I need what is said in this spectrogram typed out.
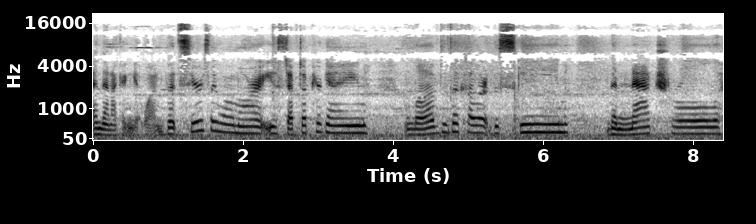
and then I can get one. But seriously, Walmart, you stepped up your game. Loved the color, the scheme, the natural,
